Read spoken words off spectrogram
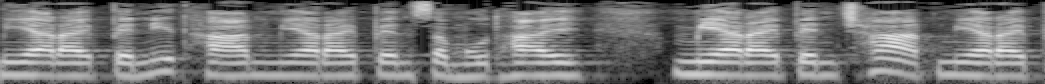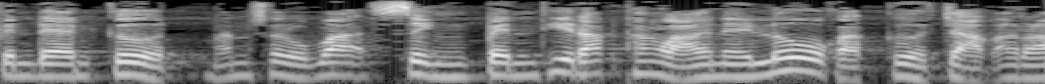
มีอะไรเป็นนิทาน มีอะไรเป็นสมุทัยมีอะไรเป็นชาติ มีอะไรเป็นแดนเกิด มันสรุปว่าสิ่งเป็นที่รักทั้งหลายในโลกอะเกิดจากอะไร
